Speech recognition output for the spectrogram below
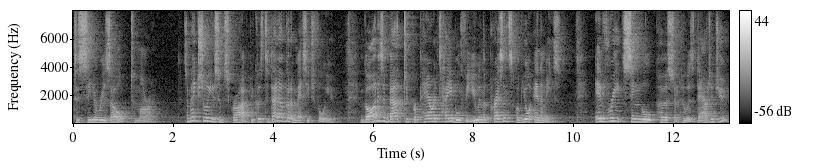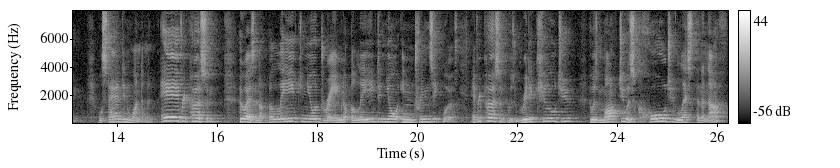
to see a result tomorrow. So make sure you subscribe because today I've got a message for you. God is about to prepare a table for you in the presence of your enemies. Every single person who has doubted you will stand in wonderment. Every person who has not believed in your dream, not believed in your intrinsic worth, every person who has ridiculed you, who has mocked you, has called you less than enough,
